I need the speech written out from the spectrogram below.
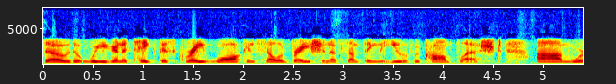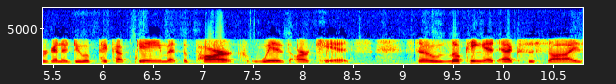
so that we're going to take this great walk in celebration of something that you have accomplished. Um, we're going to do a pickup game at the park with our kids. So, looking at exercise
